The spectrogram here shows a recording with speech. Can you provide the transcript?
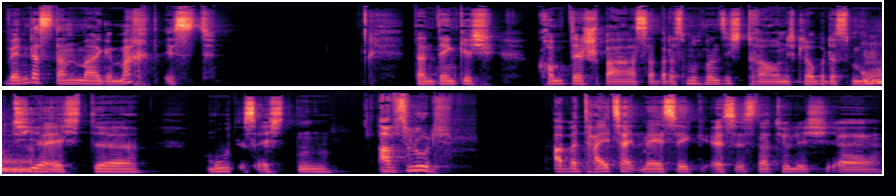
wenn das dann mal gemacht ist, dann denke ich, kommt der Spaß. Aber das muss man sich trauen. Ich glaube, dass Mut hier echt, äh, Mut ist echt ein. Absolut. Aber teilzeitmäßig, es ist natürlich, äh,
